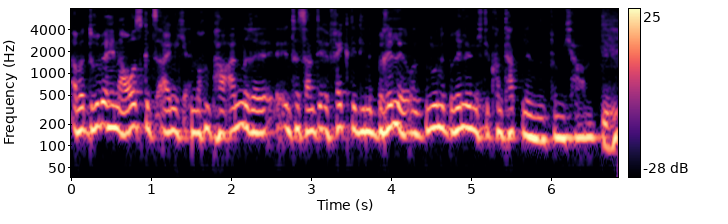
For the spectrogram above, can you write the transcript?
Aber darüber hinaus gibt es eigentlich noch ein paar andere interessante Effekte, die eine Brille und nur eine Brille, nicht die Kontaktlinsen für mich haben. Mhm.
